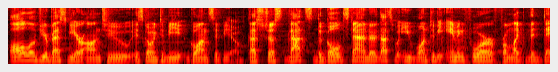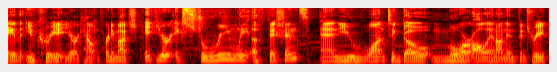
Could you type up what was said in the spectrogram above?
all of your best gear onto is going to be Guan Scipio that's just that's the gold standard. That's what you want to be aiming for from like the day that you create your account pretty much. If you're extremely efficient and you want to go more all in on infantry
